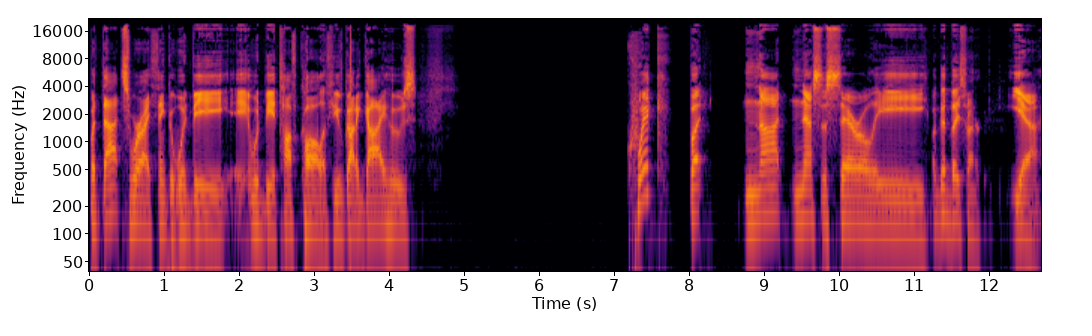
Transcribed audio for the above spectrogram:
But that's where I think it would be it would be a tough call if you've got a guy who's quick but not necessarily a good base runner. yeah.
